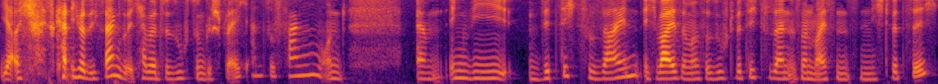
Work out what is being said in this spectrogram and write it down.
ja, ich weiß gar nicht, was ich sagen soll. Ich habe halt versucht, so ein Gespräch anzufangen und ähm, irgendwie witzig zu sein. Ich weiß, wenn man versucht, witzig zu sein, ist man meistens nicht witzig.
